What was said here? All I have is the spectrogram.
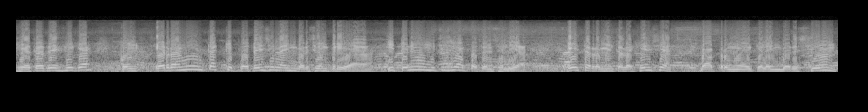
geoestratégica con herramientas que potencien la inversión privada. Y tenemos muchísima potencialidad. Esta herramienta de la agencia va a promover que la inversión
